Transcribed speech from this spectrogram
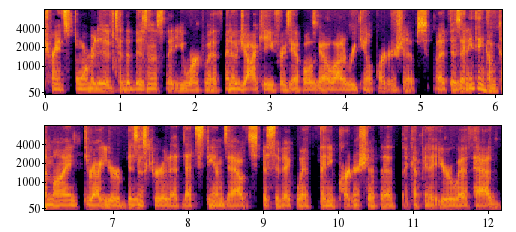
transformative to the business that you worked with? I know Jockey, for example, has got a lot of retail partnerships, but does anything come to mind throughout your business career that that stands out specific with any partnership that the company that you were with had?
